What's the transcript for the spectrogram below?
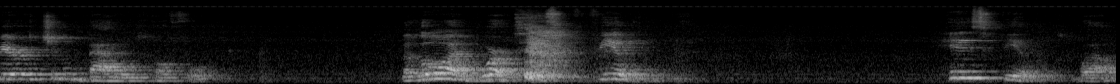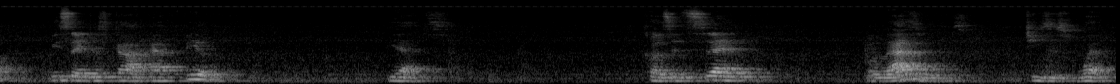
spiritual battles are fought. The Lord works his feelings. His feelings. Well, we say, does Have? Yes. Because it said for Lazarus, Jesus wept.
